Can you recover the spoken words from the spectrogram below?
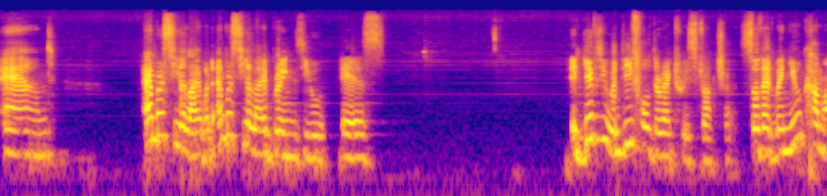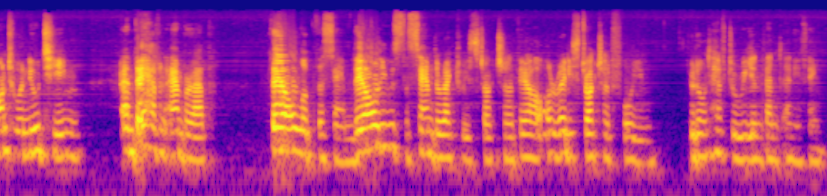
And Ember CLI, what Ember CLI brings you is it gives you a default directory structure so that when you come onto a new team and they have an Ember app, they all look the same. They all use the same directory structure. They are already structured for you. You don't have to reinvent anything.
